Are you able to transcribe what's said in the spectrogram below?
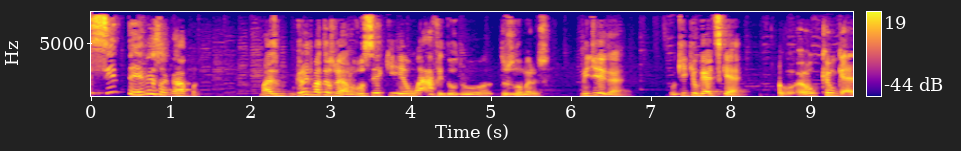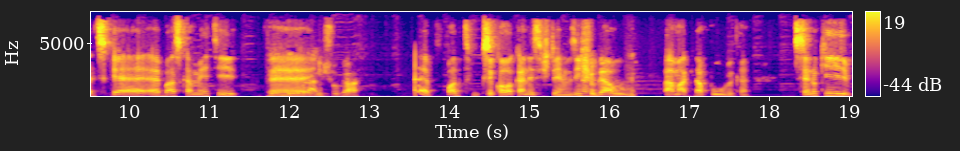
Se teve essa capa. Mas, grande Matheus Melo, você que é um ávido do, dos números, me diga, o que, que o Guedes quer? O, o que o Guedes quer é basicamente é, enxugar. É, pode se colocar nesses termos, enxugar é. o, a máquina pública. Sendo que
